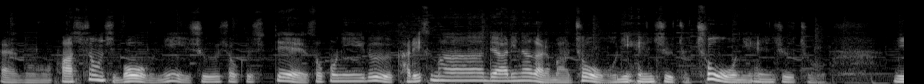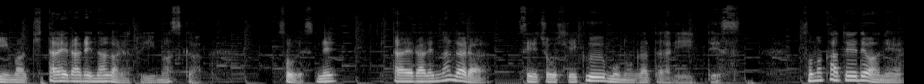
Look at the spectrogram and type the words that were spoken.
あの、ファッション誌防具に就職して、そこにいるカリスマでありながら、まあ、超鬼編集長、超鬼編集長に、まあ、鍛えられながらと言いますか、そうですね。鍛えられながら成長していく物語です。その過程ではね、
